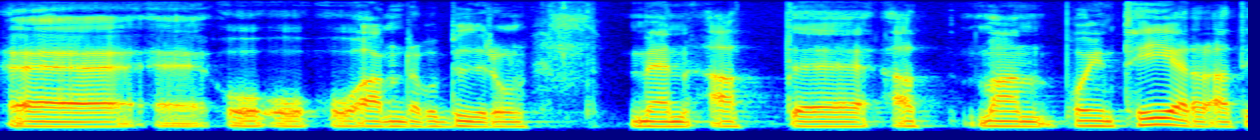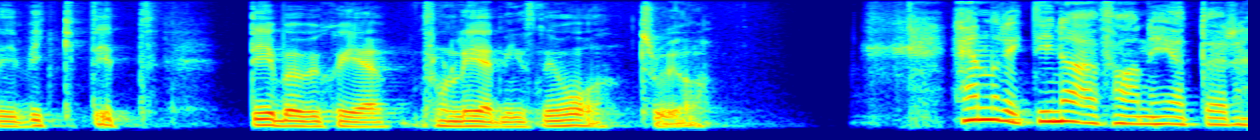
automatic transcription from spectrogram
eh, eh, och, och, och, andra på byrån. Men att, eh, att man poängterar att det är viktigt, det behöver ske från ledningsnivå, tror jag. Henrik, dina erfarenheter?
